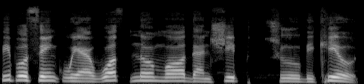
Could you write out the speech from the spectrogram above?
People think we are worth no more than sheep to be killed.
